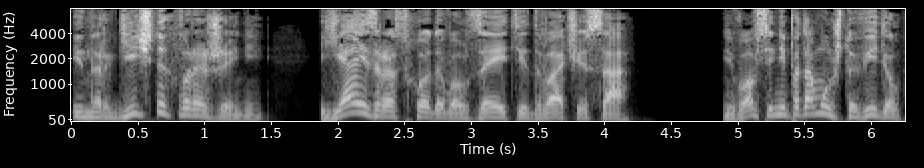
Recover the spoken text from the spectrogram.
энергичных выражений я израсходовал за эти два часа. И вовсе не потому, что видел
